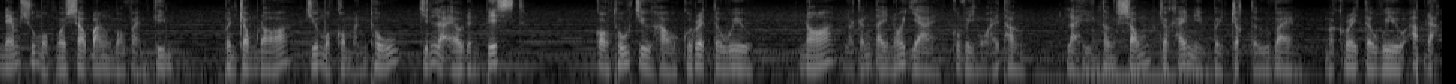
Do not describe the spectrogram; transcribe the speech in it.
ném xuống một ngôi sao băng màu vàng kim. Bên trong đó chứa một con mảnh thú, chính là Elden Beast, con thú chư hầu của Will, Nó là cánh tay nói dài của vị ngoại thần, là hiện thân sống cho khái niệm về trật tự vàng mà Will áp đặt.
